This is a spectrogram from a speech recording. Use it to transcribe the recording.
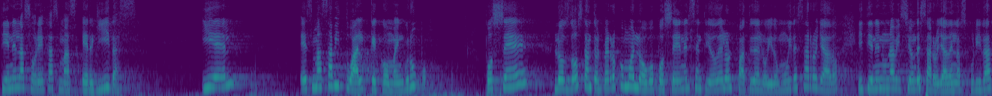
tiene las orejas más erguidas y él es más habitual que coma en grupo. Posee los dos, tanto el perro como el lobo, poseen el sentido del olfato y del oído muy desarrollado y tienen una visión desarrollada en la oscuridad.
